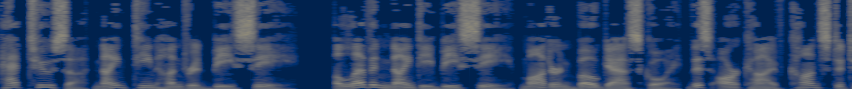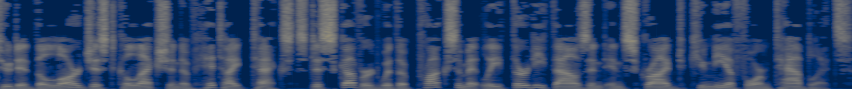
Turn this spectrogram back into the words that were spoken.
Hattusa 1900 BC 1190 BC, modern Bogazkoy, this archive constituted the largest collection of Hittite texts discovered with approximately 30,000 inscribed cuneiform tablets.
